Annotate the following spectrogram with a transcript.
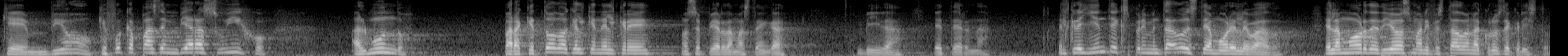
que envió, que fue capaz de enviar a su Hijo al mundo, para que todo aquel que en él cree no se pierda, más tenga vida eterna. El creyente ha experimentado este amor elevado, el amor de Dios manifestado en la cruz de Cristo.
